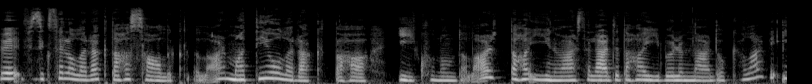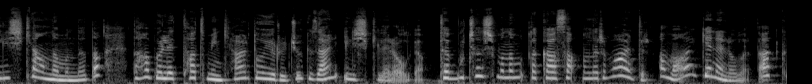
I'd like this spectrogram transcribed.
ve fiziksel olarak daha sağlıklılar, maddi olarak daha iyi konumdalar, daha iyi üniversitelerde, daha iyi bölümlerde okuyorlar ve ilişki anlamında da daha böyle tatminkar, doyurucu, güzel ilişkileri oluyor. Tabi bu çalışmanın mutlaka sapmaları vardır ama genel olarak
